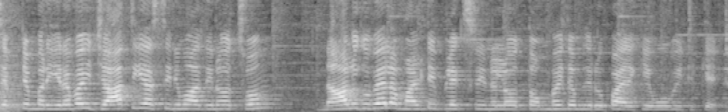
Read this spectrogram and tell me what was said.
సెప్టెంబర్ ఇరవై జాతీయ సినిమా దినోత్సవం. నాలుగు వేల మల్టీప్లెక్స్ శ్రేణిలో తొంభై తొమ్మిది రూపాయలకి మూవీ టికెట్.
